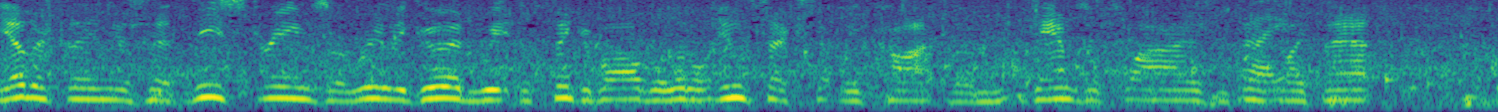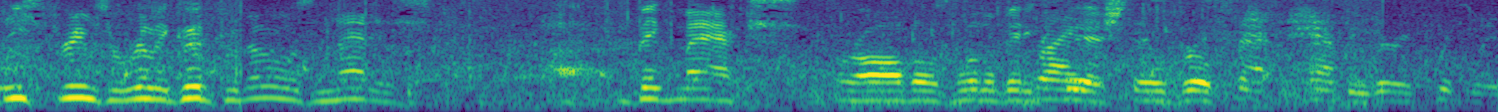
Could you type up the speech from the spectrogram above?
The other thing is that these streams are really good. We think of all the little insects that we caught, the damselflies and things Right. like that. These streams are really good for those, and that is Big Macs for all those little bitty Right. fish. They'll grow fat and happy very quickly.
